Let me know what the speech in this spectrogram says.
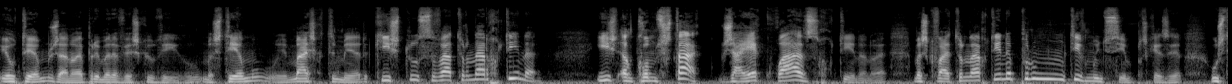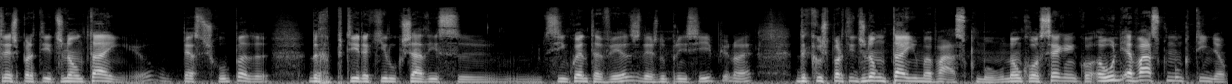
eu temo, já não é a primeira vez que o digo, mas temo, e mais que temer, que isto se vá tornar rotina. Isto, como está, já é quase rotina, não é? Mas que vai tornar rotina por um motivo muito simples, quer dizer, os três partidos não têm, eu peço desculpa de, de repetir aquilo que já disse 50 vezes desde o princípio, não é? De que os partidos não têm uma base comum, não conseguem, a, un, a base comum que tinham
